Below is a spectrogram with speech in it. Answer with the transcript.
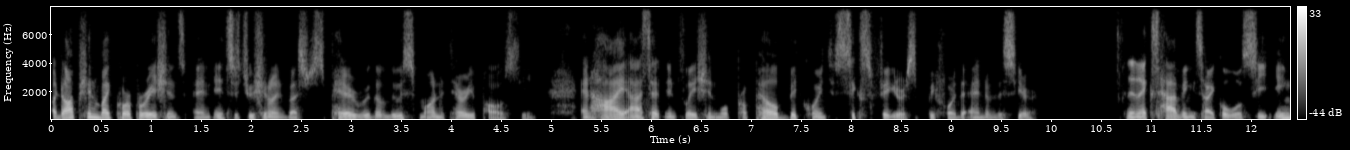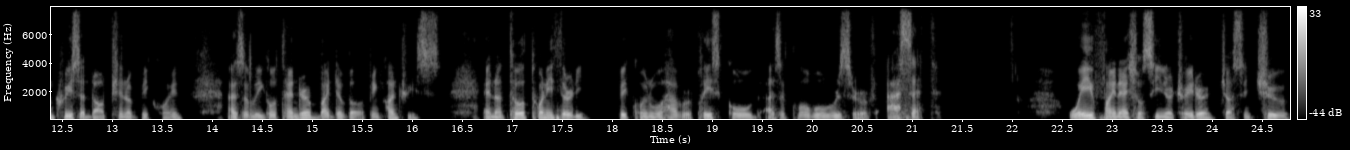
adoption by corporations and institutional investors paired with a loose monetary policy and high asset inflation will propel Bitcoin to six figures before the end of this year. The next halving cycle will see increased adoption of Bitcoin as a legal tender by developing countries. And until 2030, Bitcoin will have replaced gold as a global reserve asset. Wave Financial senior trader Justin Chu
